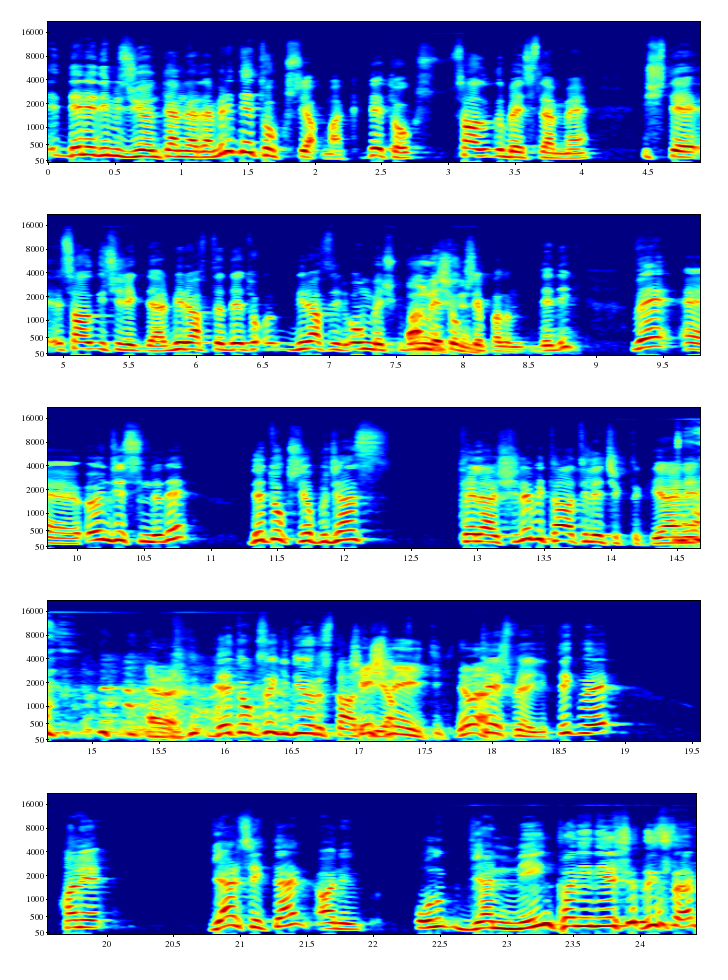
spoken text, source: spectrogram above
e, denediğimiz yöntemlerden biri detoks yapmak. Detoks, sağlıklı beslenme, işte sağlıklı içecekler. Bir hafta deto- bir hafta değil 15 gün falan 15 detoks gün. yapalım dedik. Ve e, öncesinde de detoks yapacağız telaşıyla bir tatile çıktık. Yani Evet. detoksa gidiyoruz tatil Çeşme'ye gittik değil mi? Çeşme'ye gittik ve hani gerçekten hani oğlum yani neyin paniğini yaşadıysak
